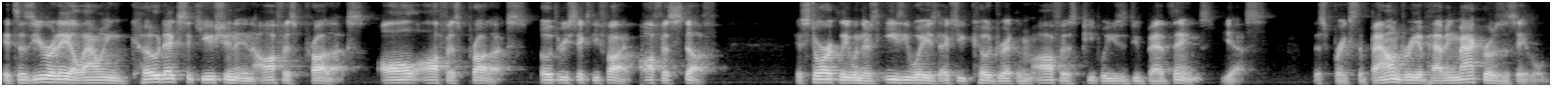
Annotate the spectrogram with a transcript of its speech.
It's a zero day allowing code execution in Office products, all Office products, O365, Office stuff. Historically, when there's easy ways to execute code directly from Office, people use it to do bad things. Yes. This breaks the boundary of having macros disabled.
